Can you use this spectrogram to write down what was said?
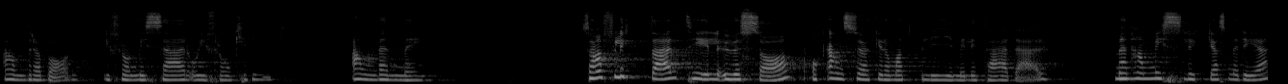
andra barn ifrån misär och ifrån krig. Använd mig. Så han flyttar till USA och ansöker om att bli militär där. Men han misslyckas med det.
